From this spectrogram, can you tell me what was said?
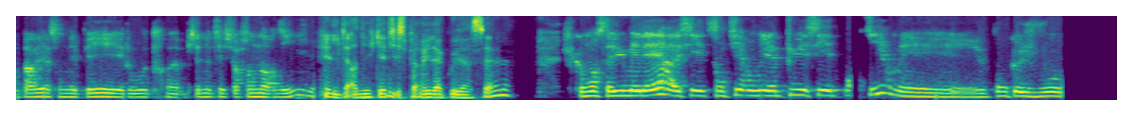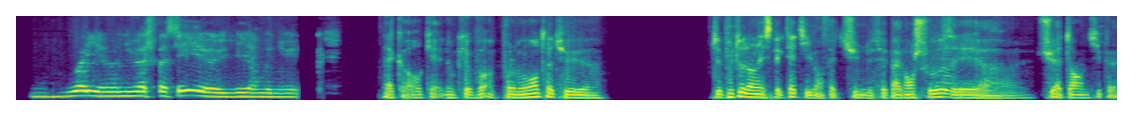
de parler à son épée et l'autre euh, pianoter sur son ordi. Et le dernier qui a disparu d'un coup d'un seul. Je commence à humer l'air, à essayer de sentir où il a pu essayer de partir, mais temps que je vois, vois un nuage passer, euh, il est revenu. D'accord, ok. Donc euh, pour, le moment, toi, tu, euh, tu es plutôt dans l'expectative. En fait, tu ne fais pas grand-chose et euh, tu attends un petit peu.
